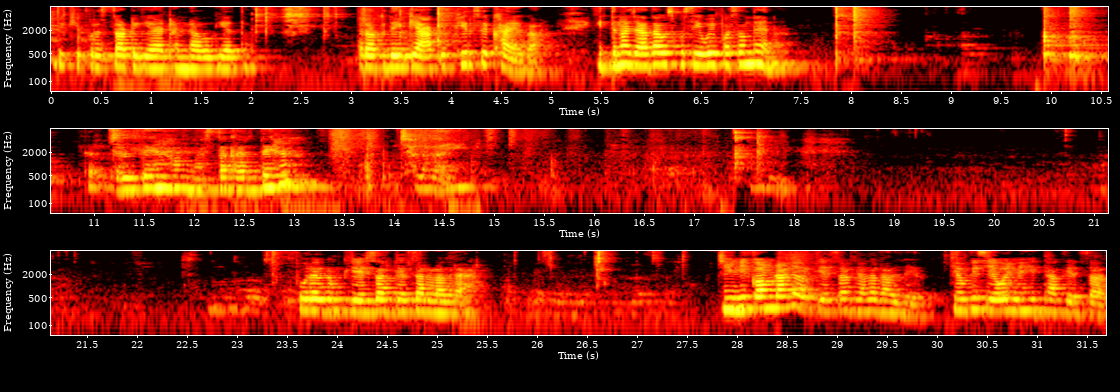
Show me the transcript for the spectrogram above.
देखिए पूरा सट गया है, ठंडा हो गया तो। रख देंगे, आके फिर से खाएगा। इतना ज़्यादा उसको सेवई पसंद है ना? चलते हैं, हम नाश्ता करते हैं अच्छा लगाए पूरा एकदम केसर केसर लग रहा है। चीनी कम डाले और केसर ज़्यादा डाल दिए, क्योंकि सेवई में ही था केसर।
